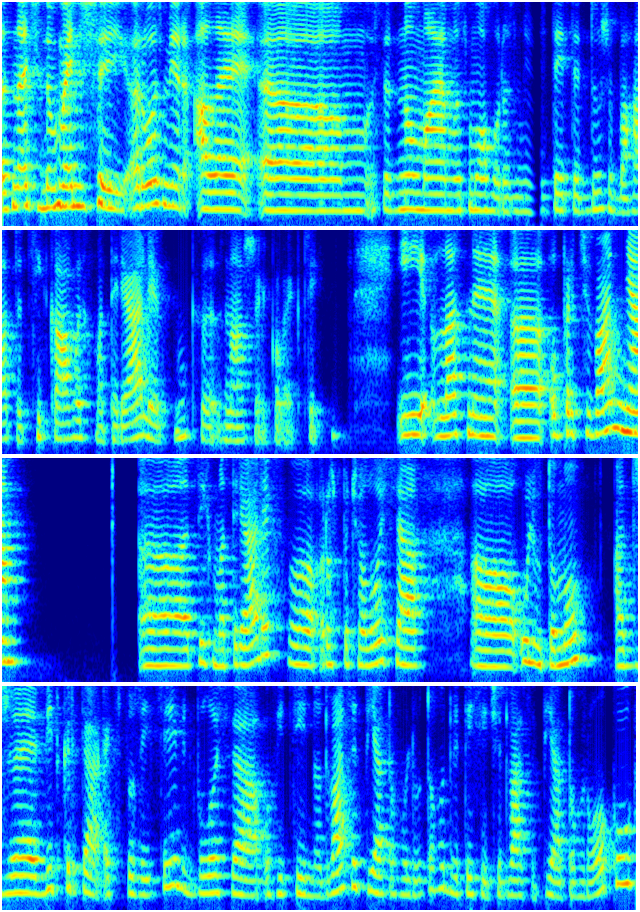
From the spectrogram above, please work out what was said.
е, значно менший розмір, але ем, все одно маємо змогу розмістити дуже багато цікавих матеріалів з нашої колекції. І, власне, е, опрацювання е, цих матеріалів е, розпочалося е, у лютому, адже відкриття експозиції відбулося офіційно 25 лютого 2025 року,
